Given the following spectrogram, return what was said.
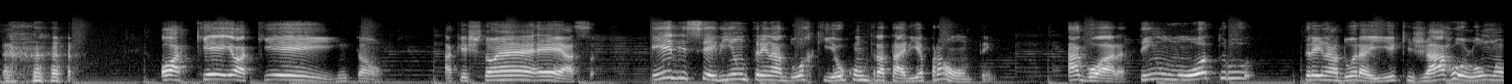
ok, ok. Então, A questão é, é essa. Ele seria um treinador que eu contrataria para ontem. Agora, tem um outro treinador aí que já rolou uma,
